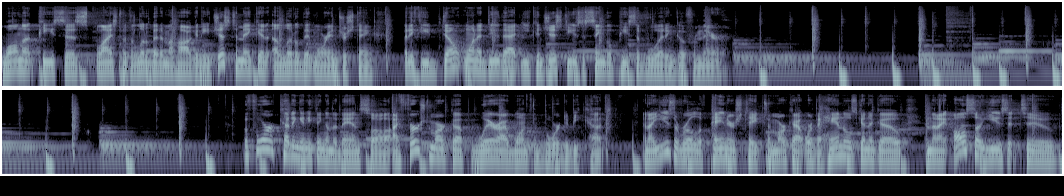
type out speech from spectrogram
walnut pieces spliced with a little bit of mahogany just to make it a little bit more interesting. But if you don't want to do that, you can just use a single piece of wood and go from there. Before cutting anything on the bandsaw, I first mark up where I want the board to be cut. And I use a roll of painter's tape to mark out where the handle is going to go. And then I also use it to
